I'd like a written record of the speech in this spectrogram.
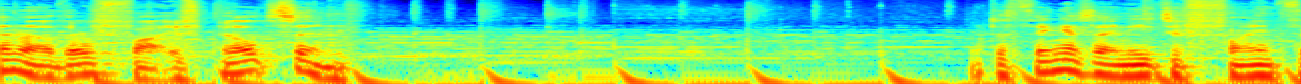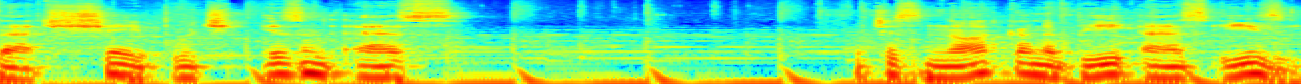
another five belts in. But the thing is I need to find that shape, which isn't as... which is not gonna be as easy.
